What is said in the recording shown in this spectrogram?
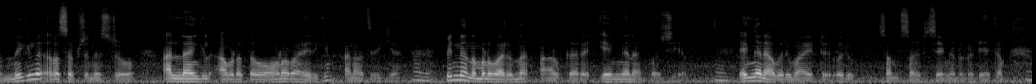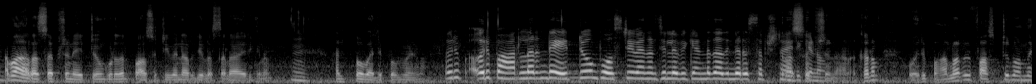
ഒന്നുകിൽ റിസപ്ഷനിസ്റ്റോ അല്ലെങ്കിൽ അവിടുത്തെ ഓണറായിരിക്കും അതിനകത്തിരിക്കുക. പിന്നെ നമ്മൾ വരുന്ന ആൾക്കാരെ എങ്ങനെ അപ്രോച്ച് ചെയ്യണം എങ്ങനെ അവരുമായിട്ട് ഒരു സംസാരിച്ച് എങ്ങനെ റെഡിയാക്കാം അപ്പോൾ ആ റിസപ്ഷൻ ഏറ്റവും കൂടുതൽ പോസിറ്റീവ് എനർജി ഉള്ള സ്ഥലമായിരിക്കണം. അല്പ വലിപ്പം വേണം. ഒരു ഒരു പാർലറിന്റെ ഏറ്റവും പോസിറ്റീവ് എനർജി ലഭിക്കേണ്ടത് അതിന്റെ റിസപ്ഷൻ ആയിരിക്കണം. റിസപ്ഷനാണ് കാരണം ഒരു പാർലറിൽ ഫസ്റ്റ് വന്ന്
